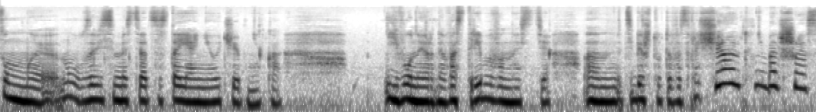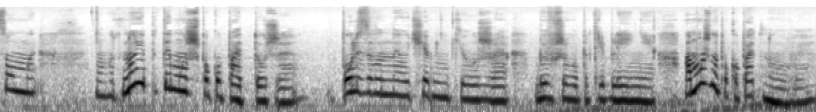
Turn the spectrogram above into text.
суммы, ну, в зависимости от состояния учебника, его, наверное, востребованности, эм, тебе что-то возвращают, небольшие суммы. Вот. Ну и ты можешь покупать тоже пользованные учебники уже бывшего потребления, а можно покупать новые.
